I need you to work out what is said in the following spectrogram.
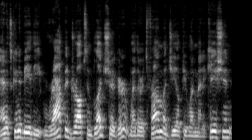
And it's going to be the rapid drops in blood sugar, whether it's from a GLP 1 medication,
